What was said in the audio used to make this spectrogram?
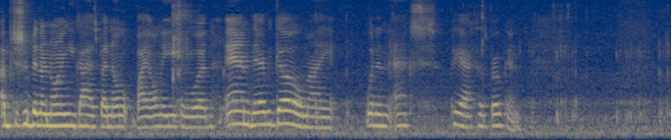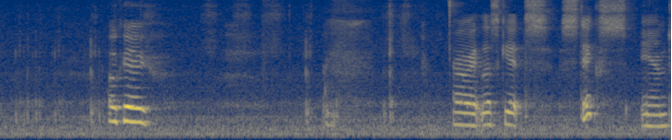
I've just been annoying you guys by no by only using wood. And there we go, my wooden axe pickaxe is broken. Okay. Alright, let's get sticks and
